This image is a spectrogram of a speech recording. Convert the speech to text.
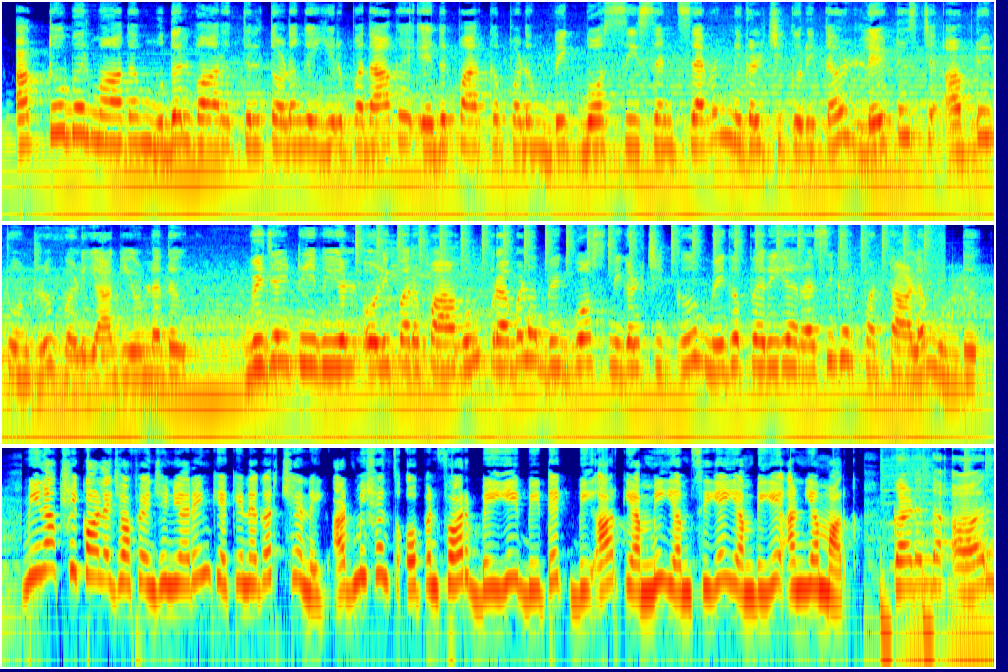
அக்டோபர் மாதம் முதல் வாரத்தில் தொடங்க இருப்பதாக எதிர்பார்க்கப்படும் பிக் பாஸ் சீசன் செவன் நிகழ்ச்சி குறித்த லேட்டஸ்ட் அப்டேட் ஒன்று வெளியாகியுள்ளது. விஜய் டிவியில் ஒளிபரப்பாகும் பிரபல பிக் பாஸ் நிகழ்ச்சிக்கு மிகப்பெரிய ரசிகர் பட்டாளம் உண்டு Meenakshi College of Engineering, KK Nagar, Chennai. Admissions open for BE, BTech, BArch, ME, MCA, MBA and MArch. கடந்த ஆறு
